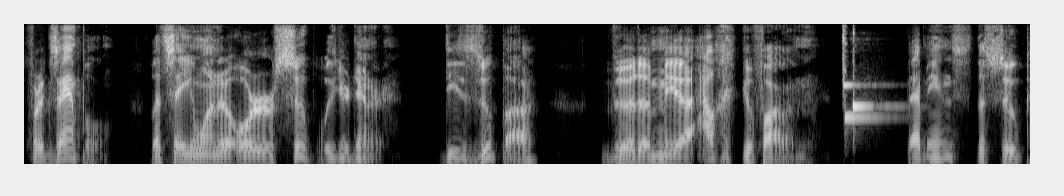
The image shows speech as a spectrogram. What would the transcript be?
For example, let's say you wanted to order soup with your dinner. Die Suppe würde mir auch gefallen. That means the soup.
